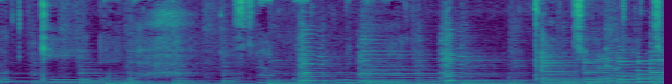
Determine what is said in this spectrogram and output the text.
Oke dadah. Selamat mendengarkan cerita-cerita.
